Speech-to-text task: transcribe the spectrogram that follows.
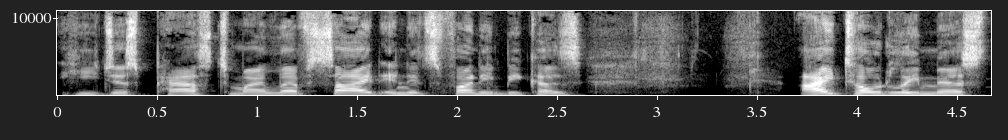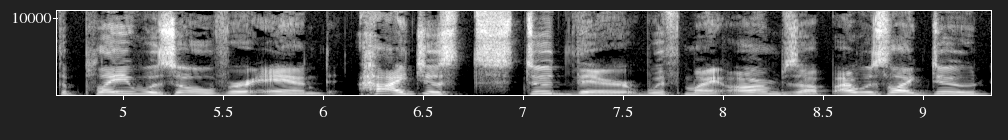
he just passed to my left side. And it's funny because I totally missed. The play was over, and I just stood there with my arms up. I was like, dude,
